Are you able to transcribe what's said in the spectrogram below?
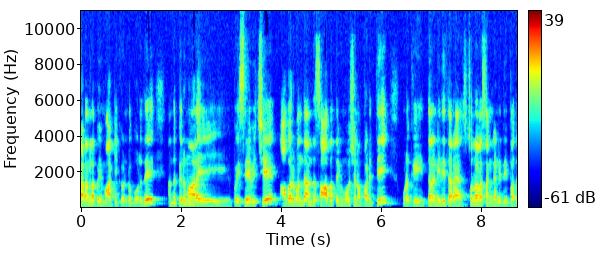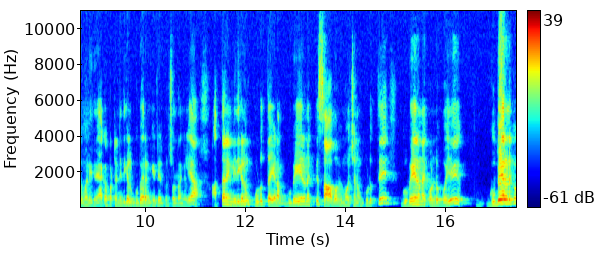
கடனில் போய் மாட்டிக்கொண்ட பொழுது அந்த பெருமாளை போய் சேவிச்சு அவர் வந்து அந்த சாபத்தை விமோசனப்படுத்தி உனக்கு இத்தனை நிதி தர சொல்லலாம் சங்க நிதி பதும நிதி ஏகப்பட்ட நிதிகள் குபேரன் கிட்ட இருக்குன்னு சொல்றாங்க இல்லையா? அத்தனை நிதிகளும் கொடுத்த இடம். குபேரனுக்கு சாபம் விமோசனம் கொடுத்து குபேரனை கொண்டு போய் குபேரனுக்கு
